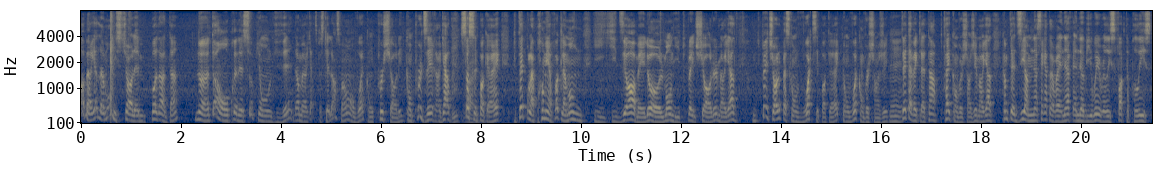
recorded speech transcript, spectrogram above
Ah ben regarde le monde il se chialait pas dans le temps. Non, attends, on prenait ça puis on le vivait. Non mais regarde, c'est parce que là en ce moment on voit qu'on peut chialer, qu'on peut dire regarde, ça Ouais. c'est pas correct. Puis peut-être pour la première fois que le monde il, qui dit Ah ben là le monde il est tout plein de chialeux, mais regarde, il est tout plein de chialeux parce qu'on voit que c'est pas correct, puis on voit qu'on veut changer. Mm. Peut-être avec le temps, peut-être qu'on veut changer, mais regarde, comme tu as dit en 1989, NWA released Fuck the Police.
